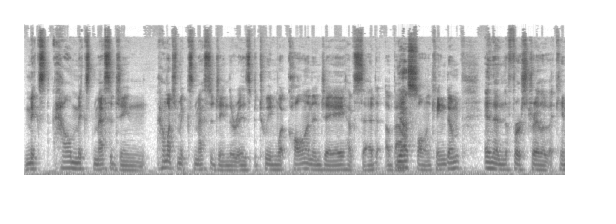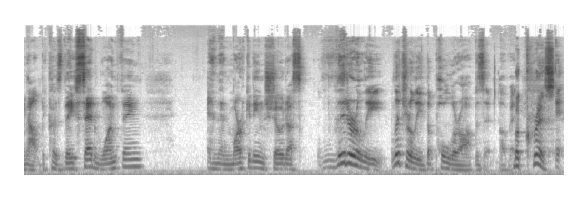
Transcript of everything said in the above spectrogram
mixed how mixed messaging how much mixed messaging there is between what Colin and JA have said about Yes. Fallen Kingdom and then the first trailer that came out because they said one thing and then marketing showed us literally literally the polar opposite of it. But Chris, It-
